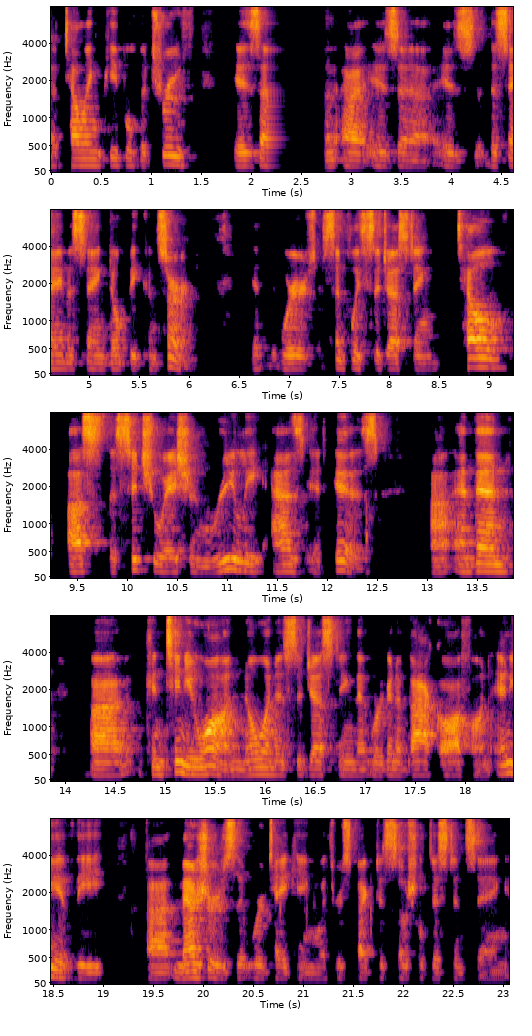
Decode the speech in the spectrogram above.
uh, telling people the truth is uh, uh, is uh, is the same as saying don't be concerned. It, we're simply suggesting tell us the situation really as it is, and then continue on. No one is suggesting that we're going to back off on any of the uh, measures that we're taking with respect to social distancing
